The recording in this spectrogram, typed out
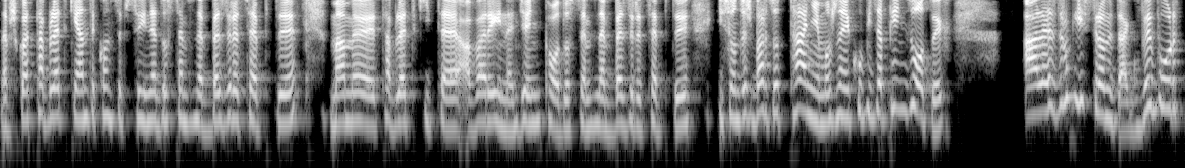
na przykład tabletki antykoncepcyjne dostępne bez recepty, mamy tabletki te awaryjne dzień po dostępne bez recepty i są też bardzo tanie, można je kupić za 5 złotych, ale z drugiej strony tak, wybór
